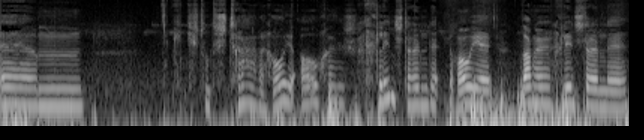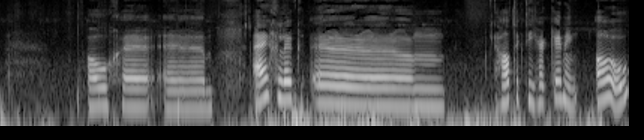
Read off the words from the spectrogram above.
Um, je stond te stralen. Rode ogen, glinsterende, rode wangen, glinsterende ogen. Ehm, eigenlijk ehm, had ik die herkenning ook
